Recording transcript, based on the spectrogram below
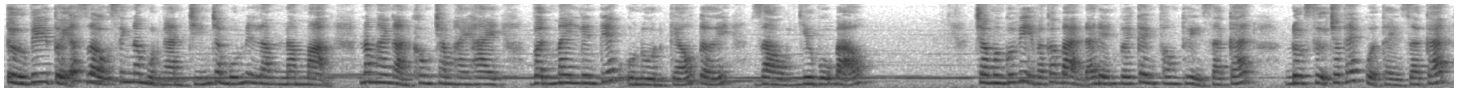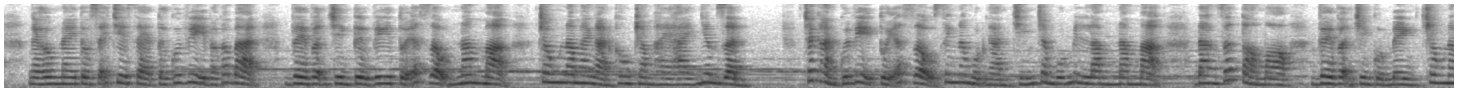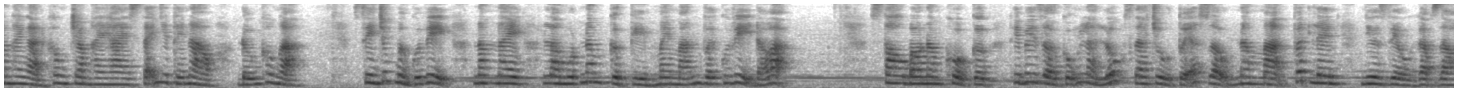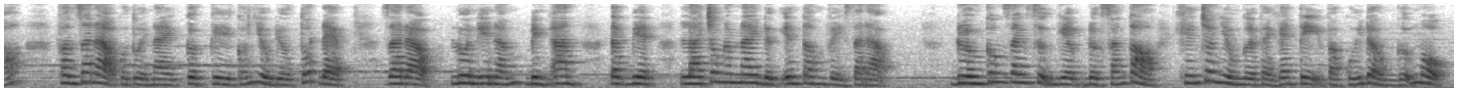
Tử vi tuổi Ất Dậu sinh năm 1945 nam mạng, năm 2022, vận may liên tiếp ùn ùn kéo tới, giàu như vũ bão. Chào mừng quý vị và các bạn đã đến với kênh Phong thủy Gia Cát. Được sự cho phép của thầy Gia Cát, ngày hôm nay tôi sẽ chia sẻ tới quý vị và các bạn về vận trình tử vi tuổi Ất Dậu nam mạng trong năm 2022 nhâm dần. Chắc hẳn quý vị tuổi Ất Dậu sinh năm 1945 nam mạng đang rất tò mò về vận trình của mình trong năm 2022 sẽ như thế nào, đúng không ạ? Xin chúc mừng quý vị, năm nay là một năm cực kỳ may mắn với quý vị đó ạ. Sau bao năm khổ cực thì bây giờ cũng là lúc gia chủ tuổi Ất Dậu nam mạng phất lên như diều gặp gió. Phần gia đạo của tuổi này cực kỳ có nhiều điều tốt đẹp. Gia đạo luôn yên ấm, bình an, đặc biệt là trong năm nay được yên tâm về gia đạo. Đường công danh sự nghiệp được sáng tỏ khiến cho nhiều người phải ghen tị và cúi đầu ngưỡng mộ.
